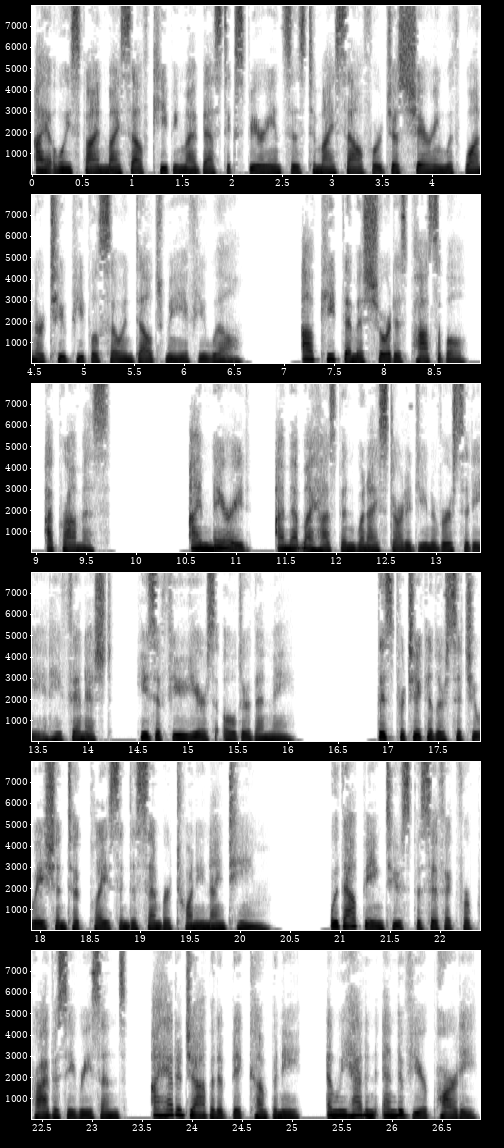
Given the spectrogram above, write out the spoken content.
I always find myself keeping my best experiences to myself or just sharing with one or two people, so indulge me if you will. I'll keep them as short as possible, I promise. I'm married, I met my husband when I started university and he finished, he's a few years older than me. This particular situation took place in December 2019. Without being too specific for privacy reasons, I had a job at a big company, and we had an end of year party,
